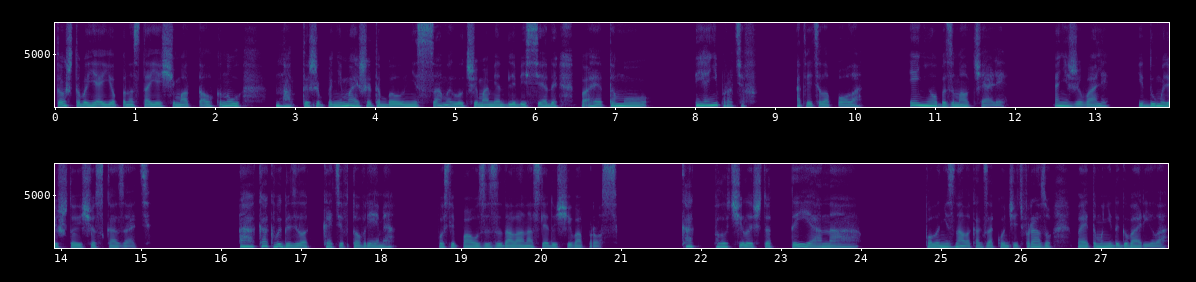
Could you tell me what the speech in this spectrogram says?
то, чтобы я ее по-настоящему оттолкнул, но ты же понимаешь, это был не самый лучший момент для беседы, поэтому... Я не против, ответила Пола. И они оба замолчали. Они жевали и думали, что еще сказать. А как выглядела Кэти в то время? После паузы задала она следующий вопрос. Как получилось, что ты и она... Пола не знала, как закончить фразу, поэтому не договорила.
